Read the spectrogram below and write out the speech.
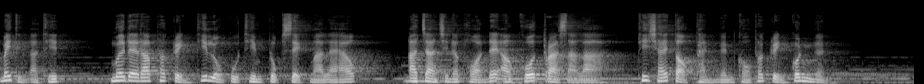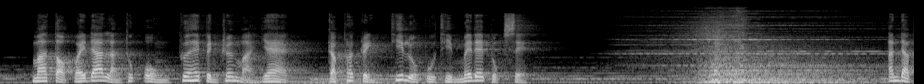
ไม่ถึงอาทิตย์ เมื่อได้รับพระกริ่งที่หลวงปู่ทิมปลุกเสกมาแล้ว อาจารย์ชินพรได้เอาโค้ดตราสารา ที่ใช้ตอกแผ่นเงินของพระกริ่งก้นเงิน มาตอกไว้ด้านหลังทุกองค์เพื่อให้เป็นเครื่องหมายแยกกับพระกริ่งที่หลวงปู่ทิมไม่ได้ปลุกเสกอันดับ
